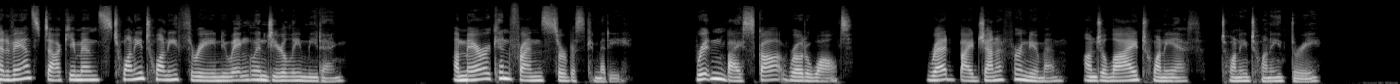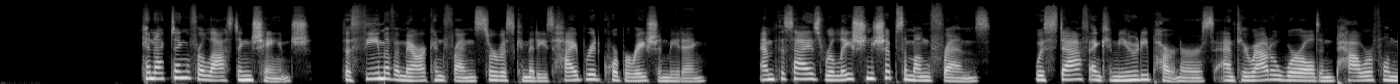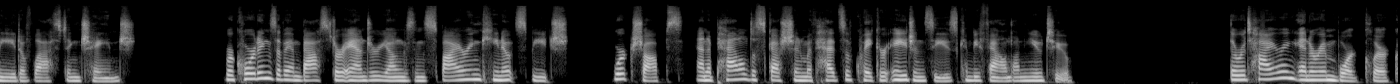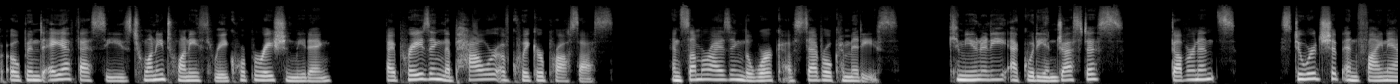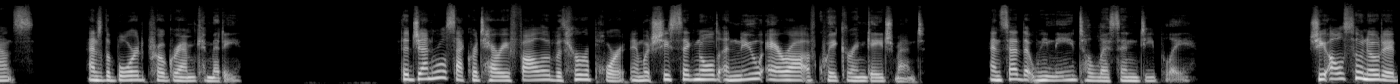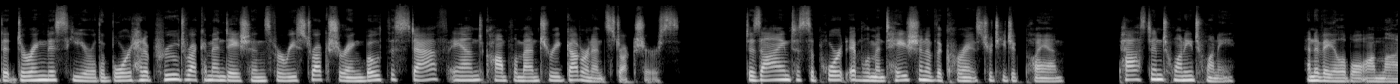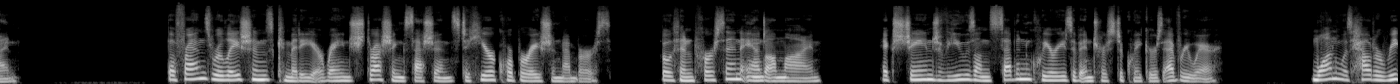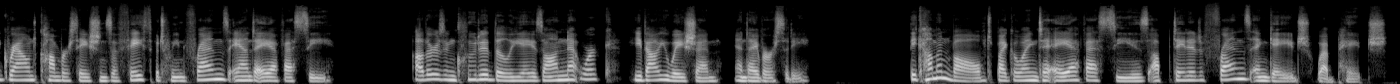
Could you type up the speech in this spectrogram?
Advanced Documents 2023 New England Yearly Meeting. American Friends Service Committee. Written by Scott Rhodewalt. Read by Jennifer Newman on July 20th, 2023. Connecting for Lasting Change, the theme of American Friends Service Committee's hybrid corporation meeting, emphasized relationships among friends, with staff and community partners, and throughout a world in powerful need of lasting change. Recordings of Ambassador Andrew Young's inspiring keynote speech, workshops, and a panel discussion with heads of Quaker agencies can be found on YouTube. The retiring interim board clerk opened AFSC's 2023 corporation meeting by praising the power of Quaker process and summarizing the work of several committees community, equity, and justice, governance, stewardship and finance, and the board program committee. The General Secretary followed with her report in which she signaled a new era of Quaker engagement and said that we need to listen deeply. She also noted that during this year, the board had approved recommendations for restructuring both the staff and complementary governance structures, designed to support implementation of the current strategic plan, passed in 2020 and available online. The Friends Relations Committee arranged threshing sessions to hear corporation members, both in person and online, exchange views on seven queries of interest to Quakers everywhere. One was how to reground conversations of faith between Friends and AFSC. Others included the liaison network, evaluation, and diversity. Become involved by going to AFSC's updated Friends Engage webpage.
